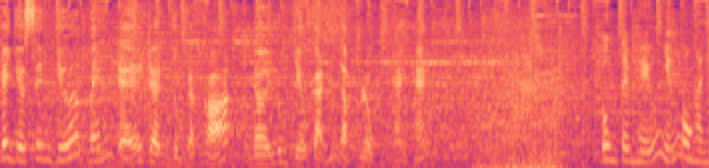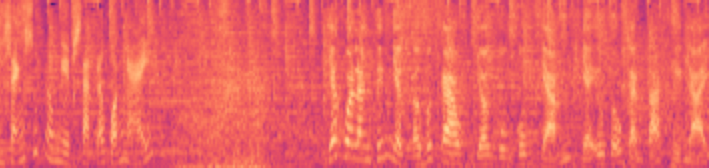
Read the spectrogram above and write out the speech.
Cây dừa sim chứa bén rễ trên vùng đất khó, nơi luôn chịu cảnh ngập lụt hạn hán. Cùng tìm hiểu những mô hình sản xuất nông nghiệp sạch ở Quảng Ngãi. Giá khoai lang tím Nhật ở mức cao do nguồn cung giảm và yếu tố canh tác hiện đại.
